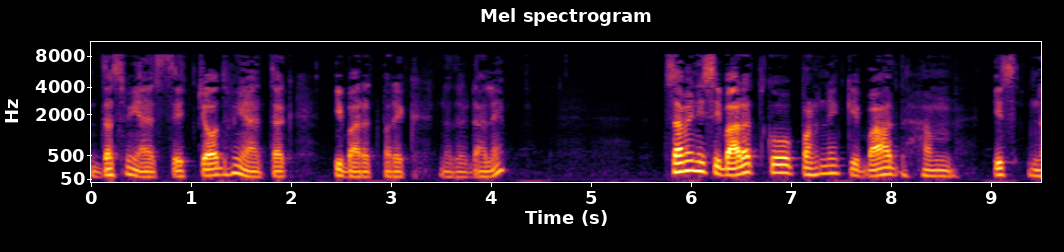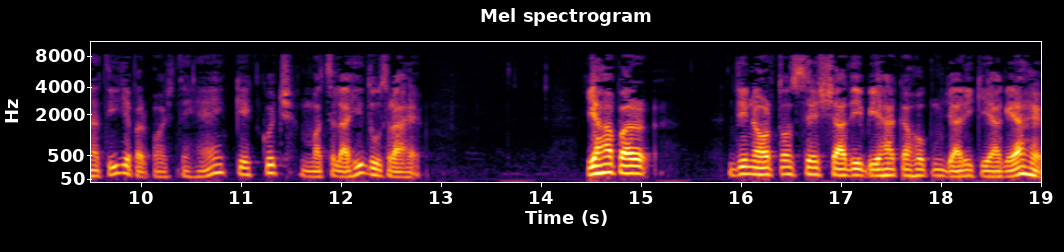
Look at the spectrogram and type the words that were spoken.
دسویں آیت سے چودہویں آیت تک عبارت پر ایک نظر ڈالیں۔ سمن اس عبارت کو پڑھنے کے بعد ہم اس نتیجے پر پہنچتے ہیں کہ کچھ مسئلہ ہی دوسرا ہے۔ یہاں پر جن عورتوں سے شادی بیاہ کا حکم جاری کیا گیا ہے،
